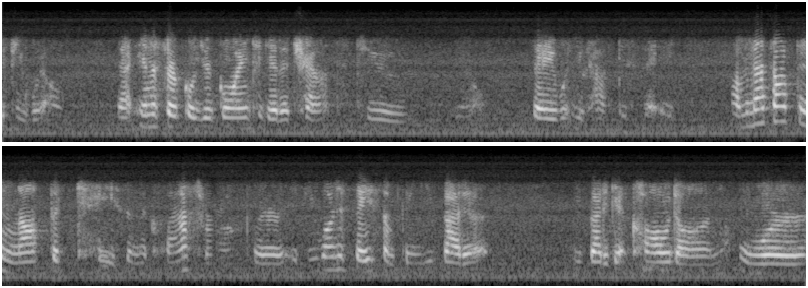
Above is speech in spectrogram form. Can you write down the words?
if you will. That in a circle, you're going to get a chance to, you know, say what you have to say. Um, and that's often not the case in the classroom, where if you want to say something, you've got to you've got to get called on, or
